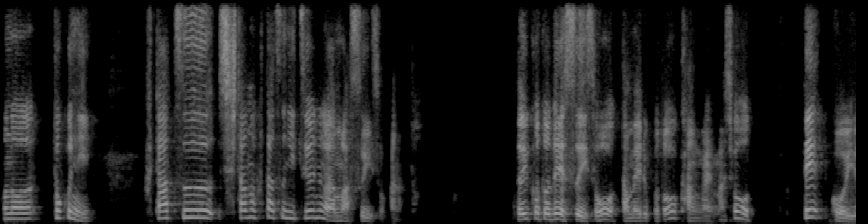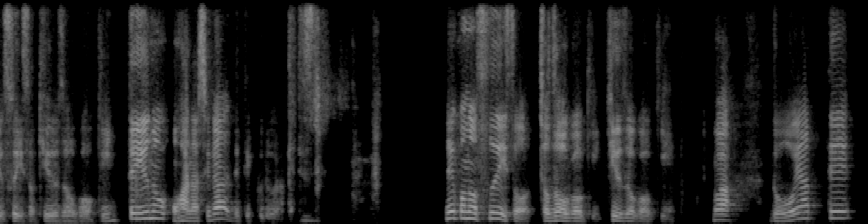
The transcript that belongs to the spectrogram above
この特に2つ、下の2つに強いのがまあ水素かなと。ということで、水素を貯めることを考えましょう。で、こういう水素急増合金っていうのお話が出てくるわけです。で、この水素貯蔵合金、急増合金はどうやって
